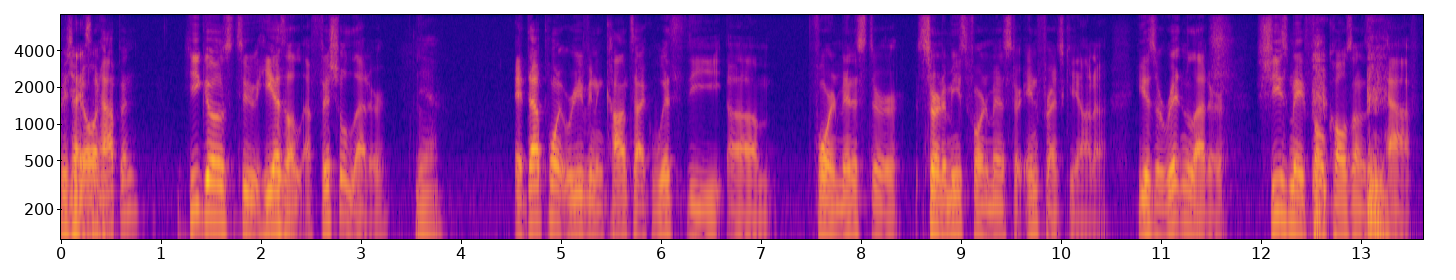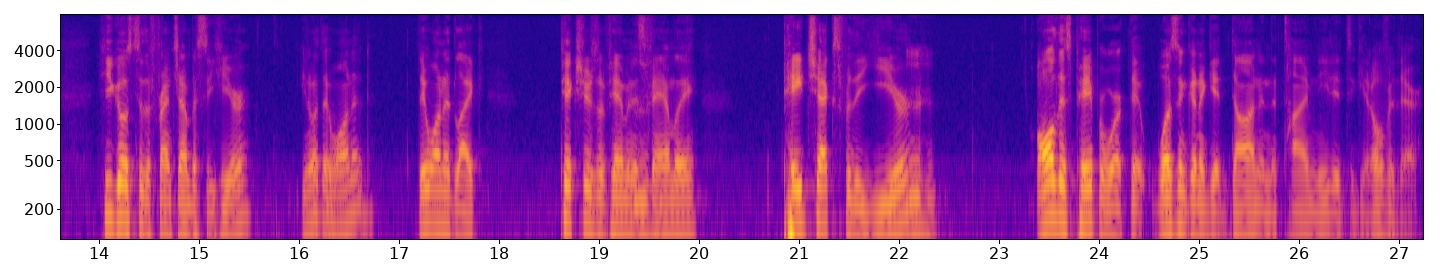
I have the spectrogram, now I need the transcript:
You know what happened? He goes to, he has an official letter. Yeah. At that point, we're even in contact with the um, foreign minister, Surinamese foreign minister in French Guiana. He has a written letter. She's made phone calls on his behalf. He goes to the French embassy here. You know what they wanted? They wanted like pictures of him and his Mm-hmm. family, paychecks for the year, all this paperwork that wasn't going to get done in the time needed to get over there.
